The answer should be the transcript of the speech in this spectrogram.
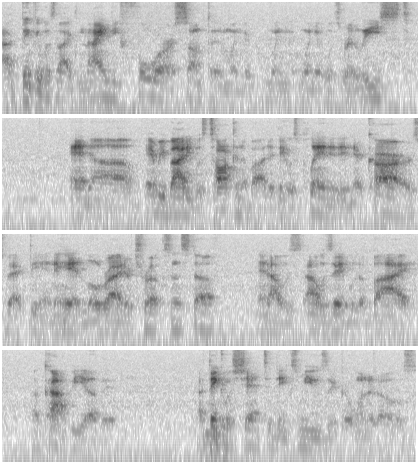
I think it was like '94 or something when the, when when it was released, and uh, everybody was talking about it. They was playing it in their cars back then. They had lowrider trucks and stuff, and I was I was able to buy a copy of it. I think it was Chantonique's Music or one of those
